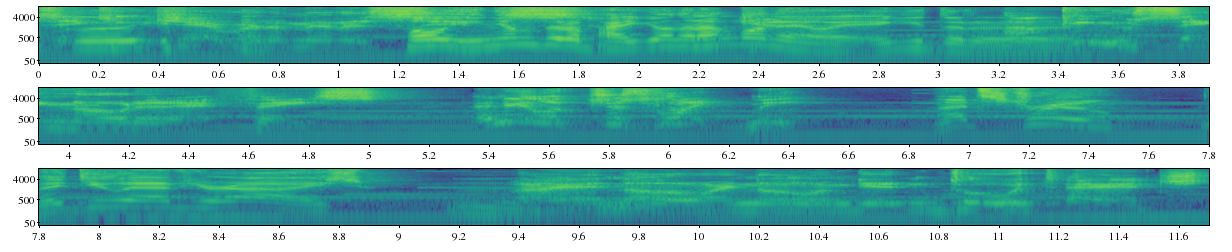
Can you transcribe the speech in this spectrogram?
I've been 그 taking care of them ever 저 since. 인형들을 발견을 한 Look at 거네요 them. How 애기들을 can you say no to that face? And they look just like me. That's true. They do have your eyes. I know, I know I'm getting too attached.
